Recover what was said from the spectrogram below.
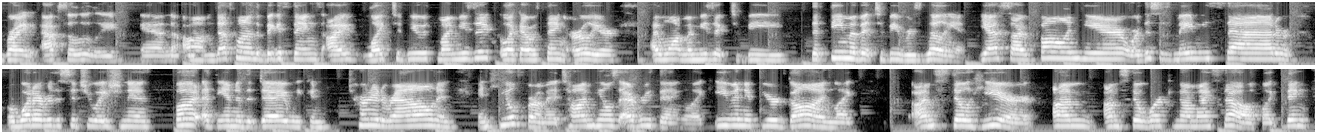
Right, absolutely. And um, that's one of the biggest things I like to do with my music. Like I was saying earlier, I want my music to be the theme of it to be resilient. Yes, I've fallen here, or this has made me sad, or or whatever the situation is. But at the end of the day, we can turn it around and and heal from it. Time heals everything. Like even if you're gone, like I'm still here. I'm I'm still working on myself. Like think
